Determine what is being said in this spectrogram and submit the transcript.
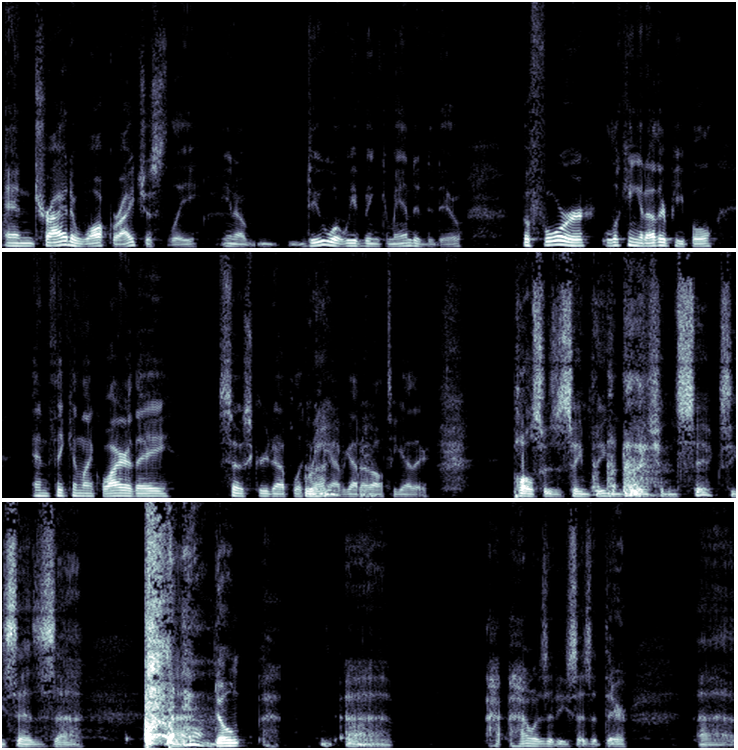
and try to walk righteously, you know, do what we've been commanded to do before looking at other people and thinking like why are they so screwed up looking at me I've got it all together. Paul says the same thing in Galatians 6. He says, uh, uh, don't, uh, h- how is it? He says it there. Uh,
